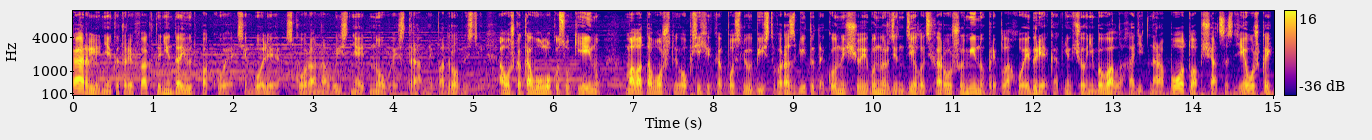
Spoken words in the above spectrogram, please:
Карли некоторые факты не дают покоя, тем более скоро она выясняет новые странные подробности. А уж каково Лукасу Кейну, мало того, что его психика после убийства разбита, так он еще и вынужден делать хорошую мину при плохой игре, как ни в чем не бывало, ходить на работу, общаться с девушкой,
